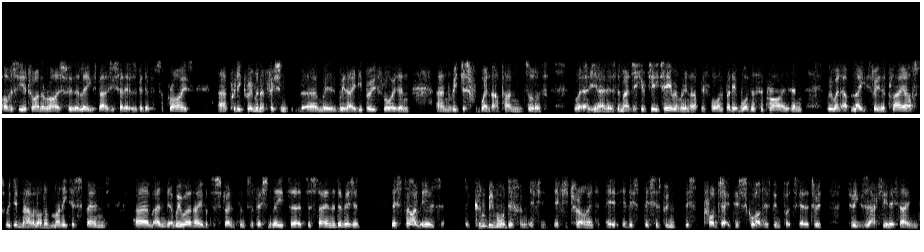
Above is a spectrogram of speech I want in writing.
obviously you're trying to rise through the leagues. But as you said, it was a bit of a surprise uh, pretty grim and efficient um, with, with Aidy Boothroyd, and, and we just went up and sort of, you know, there's the magic of GT when we went up before, but it was a surprise, and we went up late through the playoffs. We didn't have a lot of money to spend, um, and we weren't able to strengthen sufficiently to, to stay in the division. This time is it couldn't be more different if you if you tried. It, it, this this has been this project, this squad has been put together to to exactly this end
